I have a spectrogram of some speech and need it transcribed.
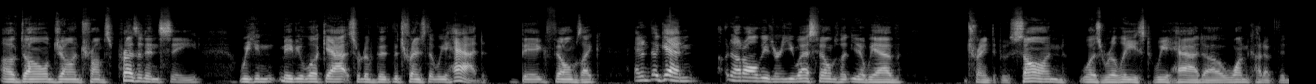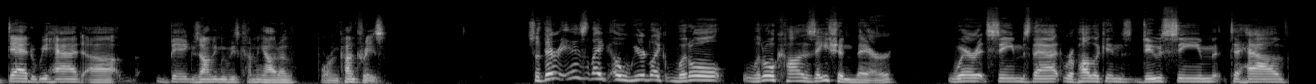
of Donald John Trump's presidency, we can maybe look at sort of the, the trends that we had. Big films like, and again, not all these are U.S. films, but you know we have Train to Busan was released. We had uh, One Cut of the Dead. We had uh, big zombie movies coming out of foreign countries. So there is like a weird, like little little causation there, where it seems that Republicans do seem to have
